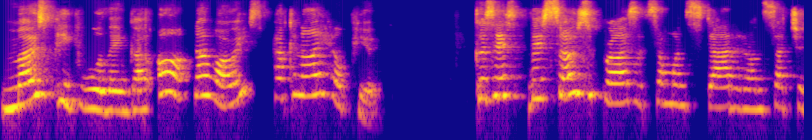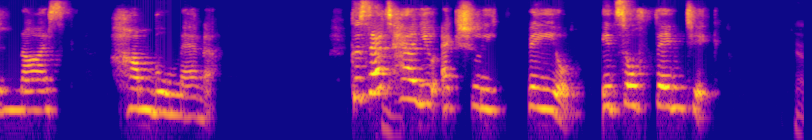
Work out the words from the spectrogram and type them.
Most people will then go, Oh, no worries. How can I help you? because they're, they're so surprised that someone started on such a nice, humble manner. Because that's hmm. how you actually feel. It's authentic. Yeah.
